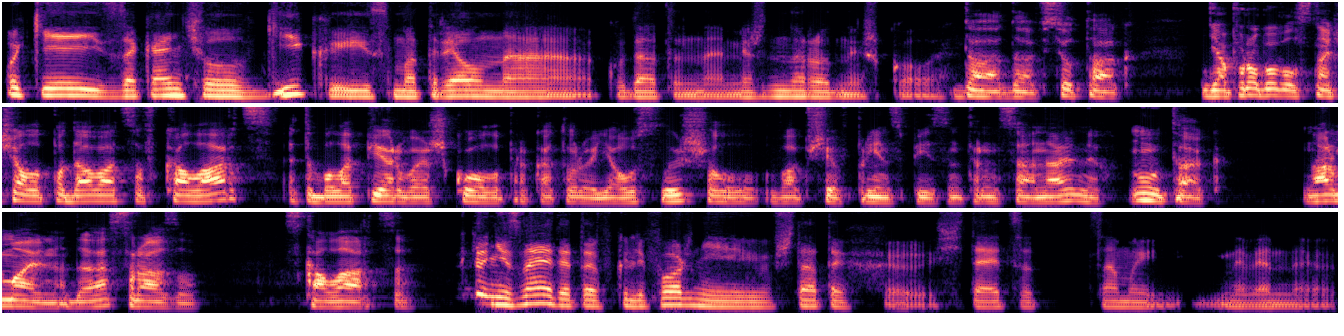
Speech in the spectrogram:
Окей, заканчивал ВГИК и смотрел на куда-то на международные школы. Да, да, все так. Я пробовал сначала подаваться в CalArts. Это была первая школа, про которую я услышал вообще, в принципе, из интернациональных. Ну, так, нормально, да, сразу, с CalArts. Кто не знает, это в Калифорнии, в Штатах э, считается самой, наверное,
